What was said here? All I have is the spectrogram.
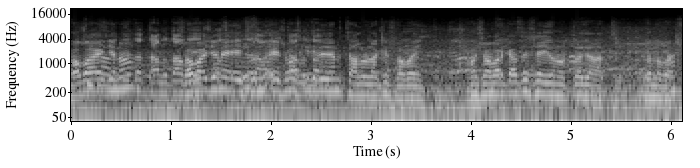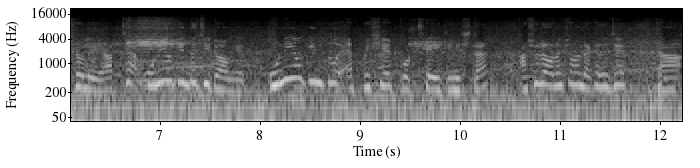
সবাই যেন সবাই যেন এই সংস্কৃতি এই সংস্কৃতিটা যেন চালু রাখে সবাই। আমি সবার কাছে সেই অনুরোধটা জানাচ্ছি। ধন্যবাদ। আসলে আচ্ছা উনিও কিন্তু চিটংয়ের। উনিও কিন্তু অ্যাপ্রিসিয়েট করছে এই জিনিসটা। আসলে অনেক সময় দেখা যায় যে আহ,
